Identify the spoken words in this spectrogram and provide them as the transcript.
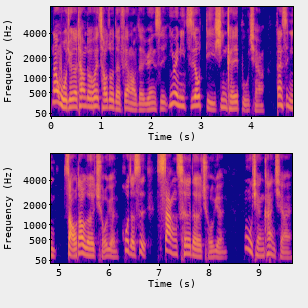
那我觉得太阳队会操作的非常好的原因，是因为你只有底薪可以补强，但是你找到的球员或者是上车的球员，目前看起来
